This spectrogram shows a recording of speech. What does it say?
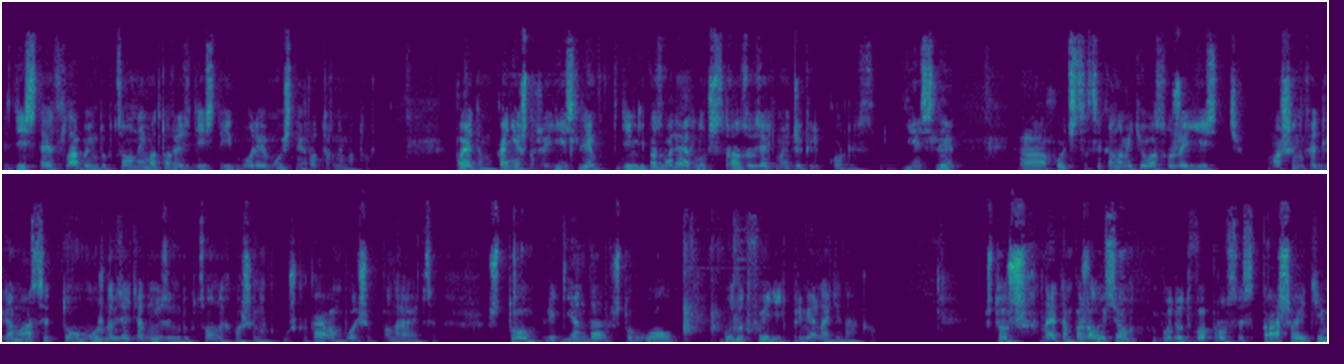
Здесь стоят слабые индукционные моторы, здесь стоит более мощный роторный мотор. Поэтому, конечно же, если деньги позволяют, лучше сразу взять Magic Clip Cordless. Если э, хочется сэкономить, у вас уже есть машинка для массы, то можно взять одну из индукционных машинок. Уж какая вам больше понравится. Что легенда, что Wall будут фейдить примерно одинаково. Что ж, на этом, пожалуй, все. Будут вопросы, спрашивайте.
